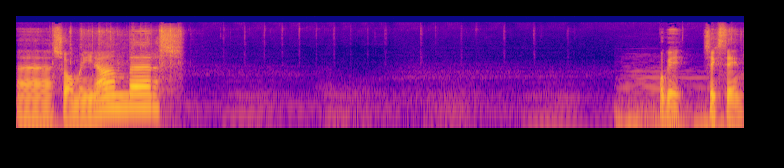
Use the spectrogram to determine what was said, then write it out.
Uh, so many numbers. Okay, 16.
